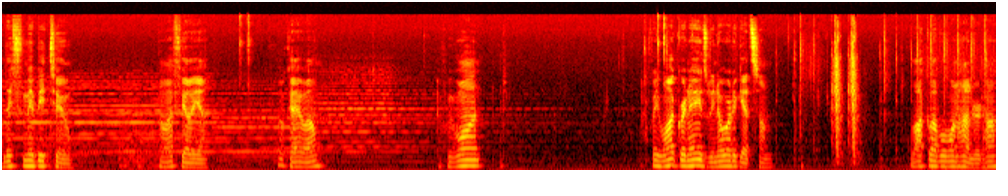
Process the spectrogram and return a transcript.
Leave me be too. Oh, I feel ya. Okay, well. If we want... If we want grenades, we know where to get some. Lock level 100, huh?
